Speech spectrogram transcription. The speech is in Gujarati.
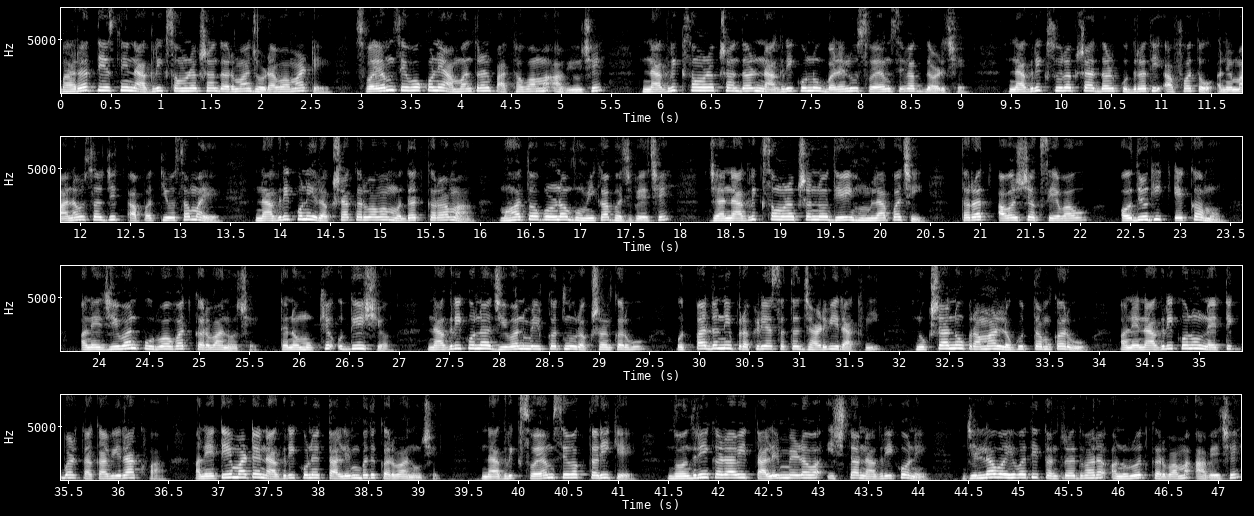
ભારત દેશની નાગરિક સંરક્ષણ દળમાં જોડાવા માટે સ્વયંસેવકોને આમંત્રણ પાઠવવામાં આવ્યું છે. નાગરિક સંરક્ષણ દળ નાગરિકોનું બનેલું સ્વયંસેવક દળ છે. નાગરિક સુરક્ષા દળ કુદરતી આફતો અને માનવસર્જિત આપત્તિઓ સમયે નાગરિકોની રક્ષા કરવામાં મદદ કરવામાં મહત્વપૂર્ણ ભૂમિકા ભજવે છે. જ્યાં નાગરિક સંરક્ષણનો ધ્યેય હુમલા પછી તરત આવશ્યક સેવાઓ, ઔદ્યોગિક એકમો અને જીવન પૂર્વવત કરવાનો છે. તેનો મુખ્ય ઉદ્દેશ્ય નાગરિકોના જીવન મિલકતનું રક્ષણ કરવું ઉત્પાદનની પ્રક્રિયા સતત જાળવી રાખવી, નુકસાનનું પ્રમાણ લઘુત્તમ કરવું અને નાગરિકોનું નૈતિક બળ ટકાવી રાખવા અને તે માટે નાગરિકોને તાલીમબદ્ધ કરવાનું છે. નાગરિક સ્વયંસેવક તરીકે નોંધણી કરાવી તાલીમ મેળવવા ઈચ્છતા નાગરિકોને જિલ્લા વહીવટી તંત્ર દ્વારા અનુરોધ કરવામાં આવે છે.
